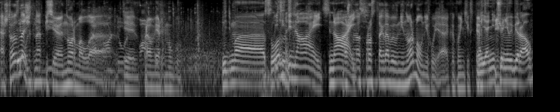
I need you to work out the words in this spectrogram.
А что значит надпись э, normal, а, где в правом верхнем углу? Видимо, This is сложность. the night, Может, у нас night. просто тогда был не normal нихуя, а какой-нибудь Но эксперт? я ничего не выбирал.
